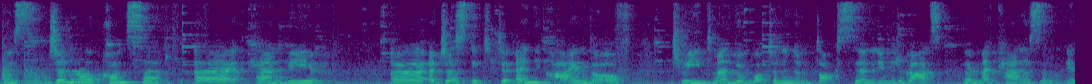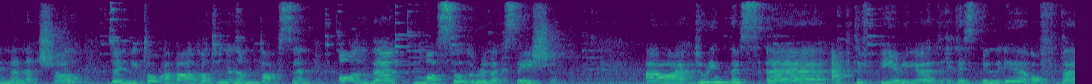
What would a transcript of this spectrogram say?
this general concept uh, can be uh, adjusted to any kind of treatment with botulinum toxin in regards the mechanism in the nutshell. Then we talk about botulinum toxin on the muscle relaxation. Uh, during this uh, active period, it is uh, of the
